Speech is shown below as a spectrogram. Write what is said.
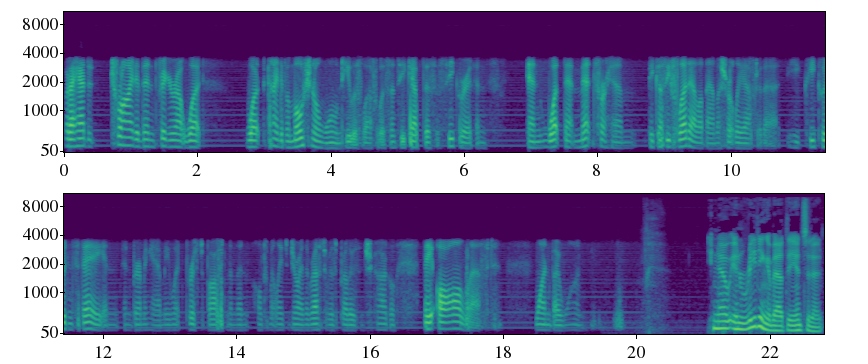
But I had to try to then figure out what what kind of emotional wound he was left with, since he kept this a secret, and and what that meant for him because he fled Alabama shortly after that. He he couldn't stay in in Birmingham. He went first to Boston and then ultimately to join the rest of his brothers in Chicago. They all left one by one. You know, in reading about the incident,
